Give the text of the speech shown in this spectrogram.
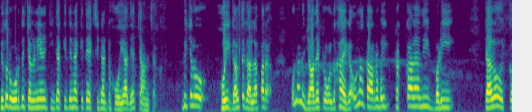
ਜਦੋਂ ਰੋਡ ਤੇ ਚੱਲਣੀਆਂ ਨੇ ਚੀਜ਼ਾਂ, ਕਿਤੇ ਨਾ ਕਿਤੇ ਐਕਸੀਡੈਂਟ ਹੋ ਜਾਂਦੇ ਆ ਚਾਨਚੱਕ ਵੀ ਚਲੋ ਹੋਈ ਗਲਤ ਗੱਲ ਆ, ਪਰ ਉਹਨਾਂ ਨੂੰ ਜ਼ਿਆਦਾ ਟਰੋਲ ਦਿਖਾਇਆ ਗਿਆ। ਉਹਨਾਂ ਕਾਰਨ ਬਈ, ਟਰੱਕ ਵਾਲਿਆਂ ਦੀ ਬੜੀ ਕਹਿ ਲਓ ਇੱਕ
